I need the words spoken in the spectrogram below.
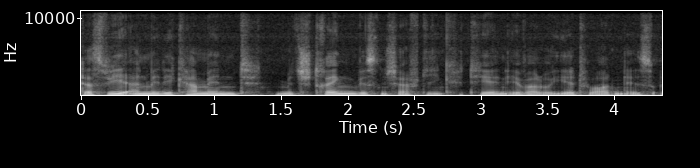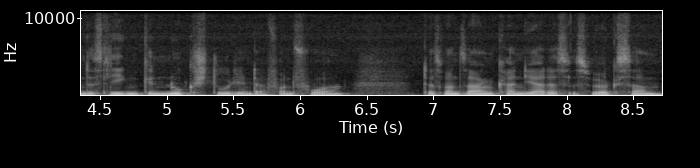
das wie ein Medikament mit strengen wissenschaftlichen Kriterien evaluiert worden ist und es liegen genug Studien davon vor, dass man sagen kann, ja, das ist wirksam.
